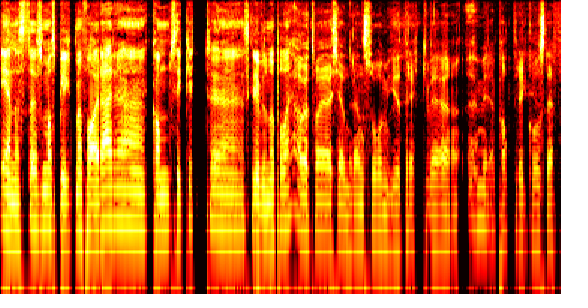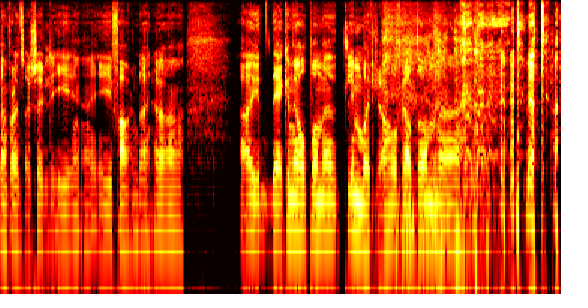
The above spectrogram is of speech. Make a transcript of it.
Eneste som har spilt med far her, kan sikkert skrive under på det. Ja, vet du hva, Jeg kjenner en så mye trekk ved, ved Patrick og Steffen for den saks skyld i, i faren der. Og ja, det kunne vi holdt på med til i morgen å prate om. det vet jeg.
